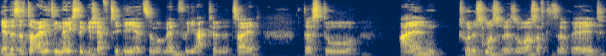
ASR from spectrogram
ja, das ist doch eigentlich die nächste Geschäftsidee jetzt im Moment für die aktuelle Zeit dass du allen Tourismusresorts auf dieser Welt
